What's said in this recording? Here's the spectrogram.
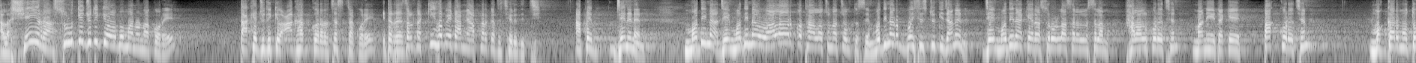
আল্লাহ সেই রাসুলকে যদি কেউ অবমাননা করে, তাকে যদি কেউ আঘাত করার চেষ্টা করে, এটা রেজাল্টটা কি হবে এটা আমি আপনার কাছে ছেড়ে দিচ্ছি। আপনি জেনে নেন, মদিনা, যে মদিনা ওয়ালার কথা আলোচনা চলতেছে, মদিনার বৈশিষ্ট্য কি জানেন? যে মদিনাকে রাসুল্লাহ সাল্লাহ সাল্লাম হালাল করেছেন মানে এটাকে পাক করেছেন, মক্কার মতো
